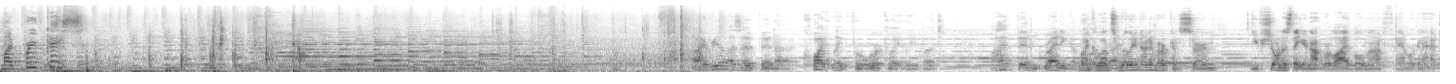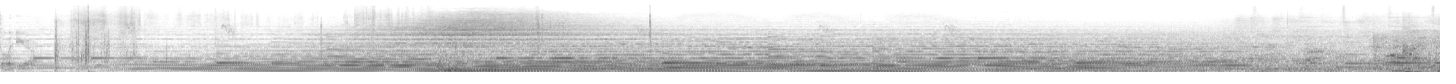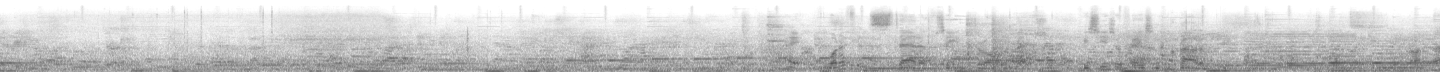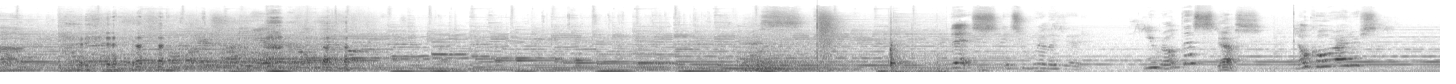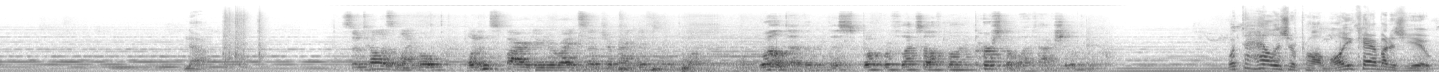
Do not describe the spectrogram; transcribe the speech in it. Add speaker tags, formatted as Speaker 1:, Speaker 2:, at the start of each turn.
Speaker 1: my briefcase? I realize I've been uh, quite late for work lately, but I've been writing a
Speaker 2: Michael,
Speaker 1: book,
Speaker 2: that's
Speaker 1: right?
Speaker 2: really none of our concern. You've shown us that you're not reliable enough, and we're gonna have to let you go.
Speaker 3: What if instead of seeing through all the bench, he sees your face in a crowd of people? Not bad.
Speaker 4: This is really good. You wrote this?
Speaker 1: Yes.
Speaker 4: No co-writers?
Speaker 1: No.
Speaker 5: So tell us, Michael, what inspired you to write such a magnificent book?
Speaker 6: Well, Devin, this book reflects off my personal life, actually.
Speaker 3: What the hell is your problem? All you care about is you.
